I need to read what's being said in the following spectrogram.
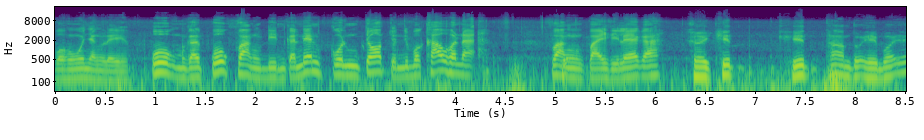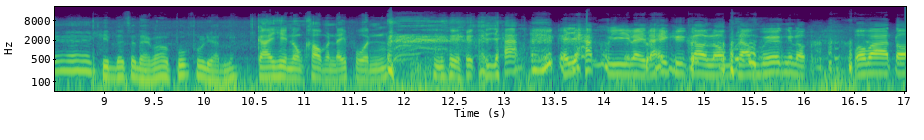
บ่ฮู้หยังเลยปลูกมันก็ปลูกฝังดินก็แน่นกลนจอบจนสิบ่เข้าหั่นน่ะฝังไปทีแรกอะเคยคิด คิดท่ามตัวเองว่าเอ๊ะคิดได้จะไหนว่าปลูกทุเรียนเนี่ยกายเห็นของเขามันได้ผลก็ยากก็ยากมีรายได้คือเขาลองทำเบิ่งกันหรอกเพราะว่าต่อ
